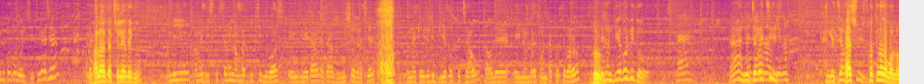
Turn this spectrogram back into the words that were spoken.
আমি তোকে বলছি ঠিক আছে? ভালো একটা ছেলে দেখি। আমি আমি ডিসক্রিপশনে নাম্বার দিচ্ছি ভিবস এই মেয়েটার একটা ভবিষ্যৎ আছে। তোমরা কেউ যদি বিয়ে করতে চাও তাহলে এই নাম্বারে কন্ট্যাক্ট করতে পারো। এখন বিয়ে করবি তো? হ্যাঁ। হ্যাঁ লজ্জা পাচ্ছিস? লজ্জা হ্যাঁ পাচ্ছিস? সত্যি কথা বলো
